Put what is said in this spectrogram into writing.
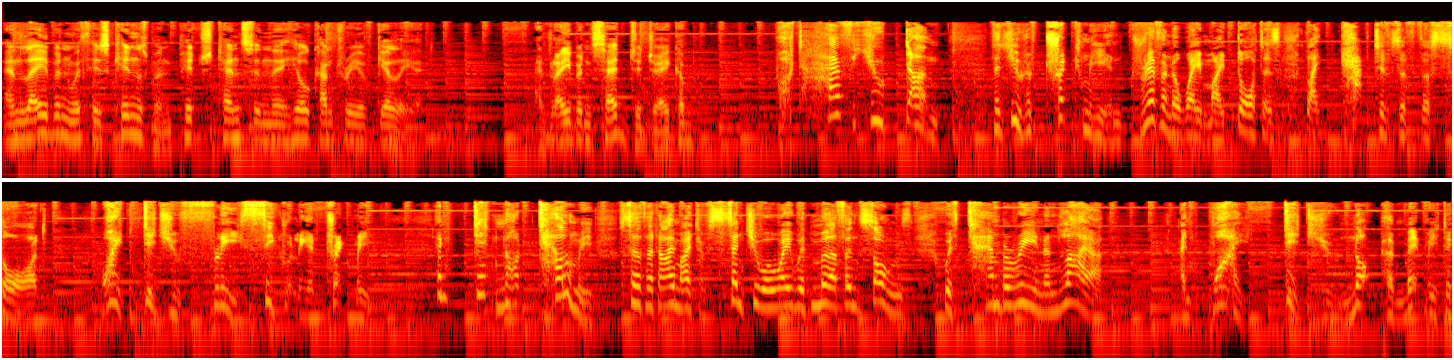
and Laban with his kinsmen pitched tents in the hill country of Gilead. And Laban said to Jacob, What have you done? That you have tricked me and driven away my daughters like captives of the sword. Why did you flee secretly and trick me? And did not tell me, so that I might have sent you away with mirth and songs, with tambourine and lyre. And why did you not permit me to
